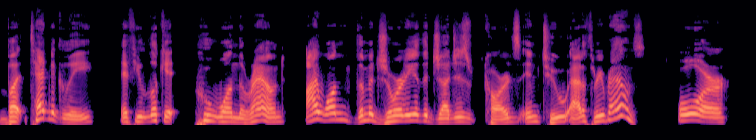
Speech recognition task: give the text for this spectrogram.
but technically, if you look at who won the round, I won the majority of the judges' cards in two out of three rounds. Or,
